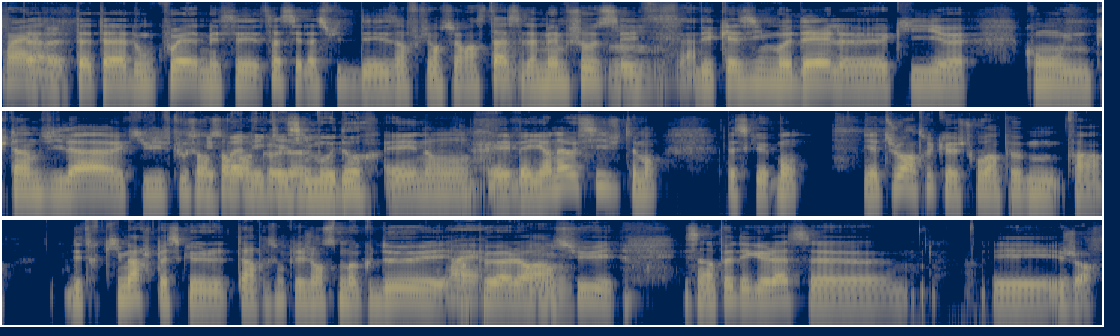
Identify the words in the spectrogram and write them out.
Ouais, T'as- Ouais. t'as- t'as- donc, ouais, mais c'est ça, c'est la suite des influenceurs Insta, Mm. c'est la même chose. C'est Mm. des quasi-modèles euh, qui, euh, qui ont une putain de villa, euh, qui vivent tous Et ensemble. pas en des coloc. quasimodo. Et non, et ben il y en a aussi justement. Parce que bon, il y a toujours un truc que je trouve un peu. Enfin, des trucs qui marchent parce que t'as l'impression que les gens se moquent d'eux et un peu à leur Mhm. insu et, et c'est un peu dégueulasse. euh, et genre.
